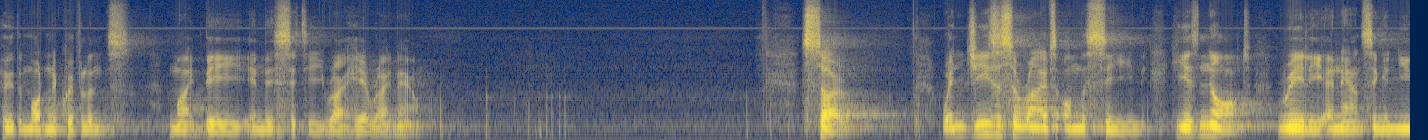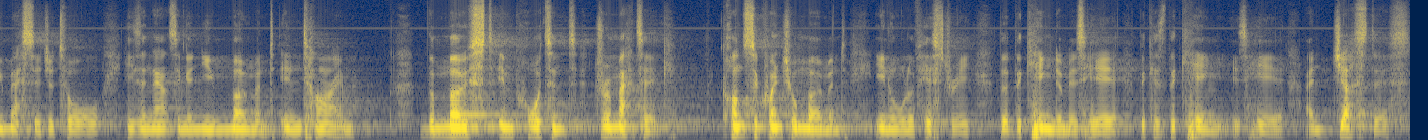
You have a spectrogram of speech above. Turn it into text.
who the modern equivalents might be in this city right here, right now. So, when Jesus arrives on the scene, he is not really announcing a new message at all. He's announcing a new moment in time. The most important, dramatic, consequential moment in all of history that the kingdom is here because the king is here and justice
